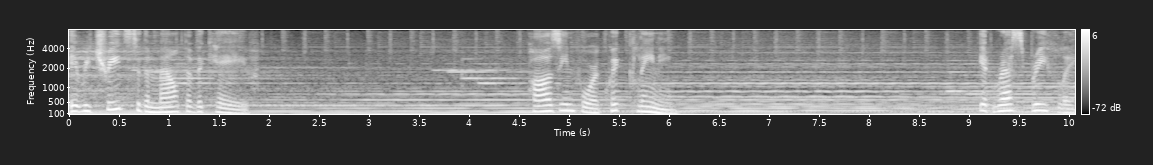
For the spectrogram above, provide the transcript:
It retreats to the mouth of the cave, pausing for a quick cleaning. It rests briefly,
